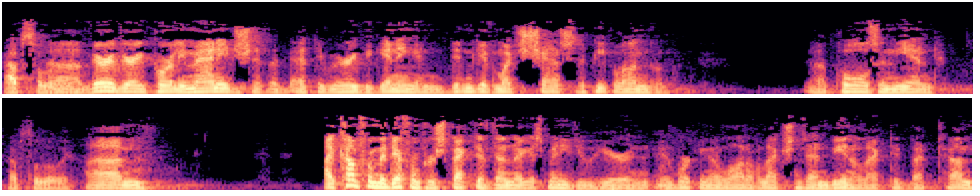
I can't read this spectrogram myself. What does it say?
absolutely. Uh, very, very poorly managed at the, at the, very beginning, and didn't give much chance to the people on the uh, polls in the end. Absolutely. Um, I come from a different perspective than I guess many do here, and, and working on a lot of elections and being elected. But um,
